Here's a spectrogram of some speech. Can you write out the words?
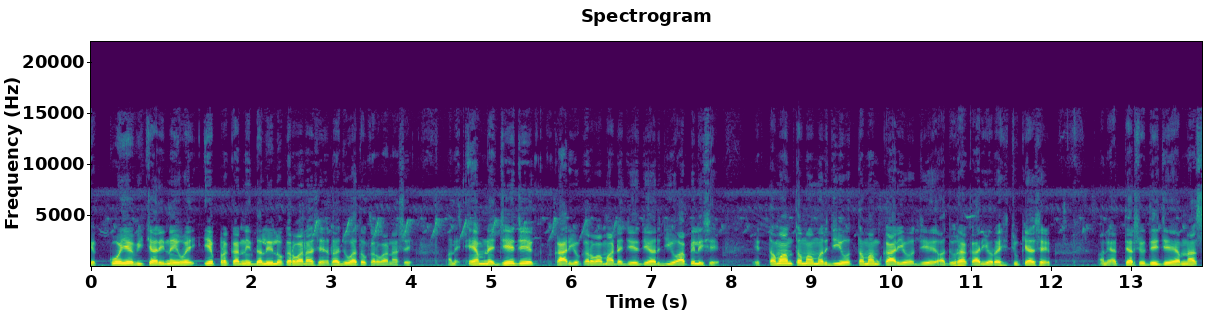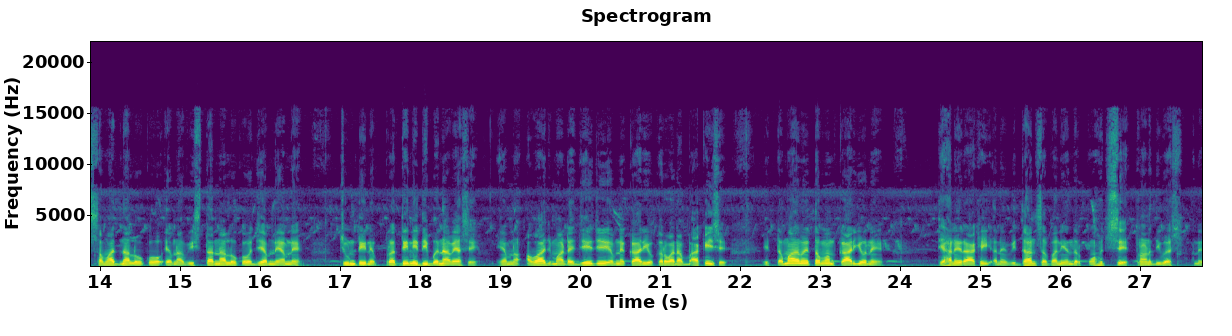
એ કોઈએ વિચારી નહીં હોય, એ પ્રકારની દલીલો કરવાના છે, રજૂઆતો કરવાના છે. અને એમને જે જે કાર્યો કરવા માટે જે જે અરજીઓ આપેલી છે, એ તમામ તમામ અરજીઓ, તમામ કાર્યો જે અધૂરા કાર્યો રહી ચૂક્યા છે અને અત્યાર સુધી જે એમના સમાજના લોકો, એમના વિસ્તારના લોકો જેમને એમને ચૂંટીને પ્રતિનિધિ બનાવ્યા છે, એમના અવાજ માટે જે જે એમને કાર્યો કરવાના બાકી છે, એ તમામે તમામ કાર્યોને ધ્યાને રાખી અને વિધાનસભાની અંદર પહોંચશે ત્રણ દિવસ. અને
